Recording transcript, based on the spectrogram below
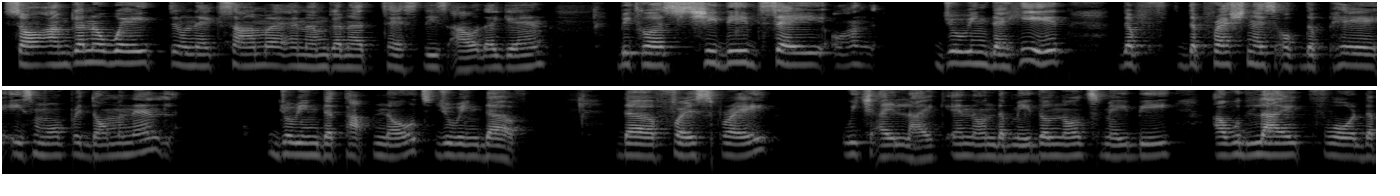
So i'm gonna wait till next summer and i'm gonna test this out again because she did say on during the heat the the freshness of the pear is more predominant during the top notes during the the first spray which I like. And on the middle notes maybe I would like for the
